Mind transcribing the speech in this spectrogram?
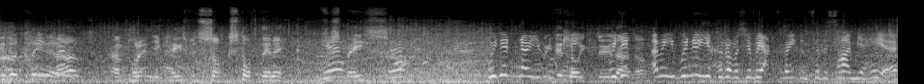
You can just clean it out and put it in your case with socks stuffed in it for yeah, space. yeah. We didn't know you We could didn't know keep. you could do we that, did. no. I mean, we knew you could obviously reactivate them for the time you're here,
